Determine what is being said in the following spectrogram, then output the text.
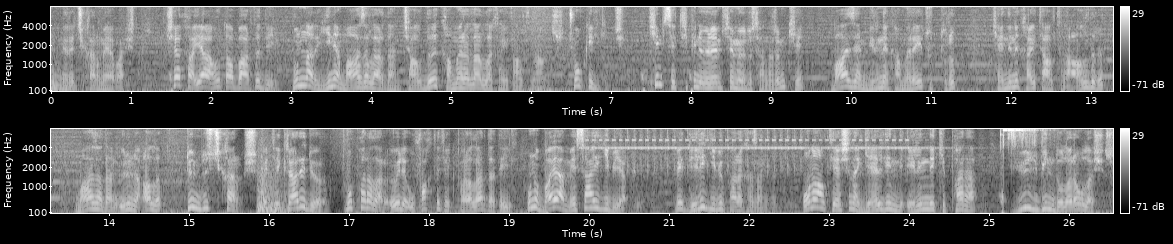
binlere çıkarmaya başlar. Şaka yahut abartı değil. Bunları yine mağazalardan çaldığı kameralarla kayıt altına alır. Çok ilginç. Kimse tipini önemsemiyordu sanırım ki bazen birine kamerayı tutturup kendini kayıt altına aldırıp mağazadan ürünü alıp dümdüz çıkarmış. Ve tekrar ediyorum bu paralar öyle ufak tefek paralar da değil. Bunu bayağı mesai gibi yapıyor ve deli gibi para kazanıyor. 16 yaşına geldiğinde elindeki para 100 bin dolara ulaşır.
